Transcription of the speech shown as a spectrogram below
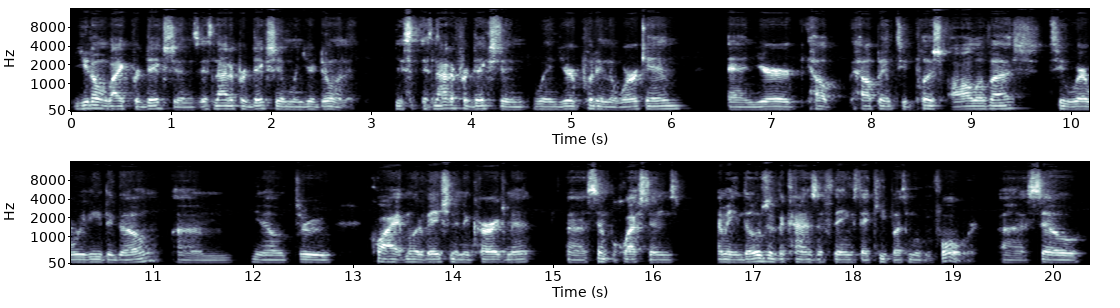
you don't like predictions. It's not a prediction when you're doing it. It's, it's not a prediction when you're putting the work in and you're help helping to push all of us to where we need to go. Um, you know, through quiet motivation and encouragement, uh, simple questions. I mean, those are the kinds of things that keep us moving forward. Uh, so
